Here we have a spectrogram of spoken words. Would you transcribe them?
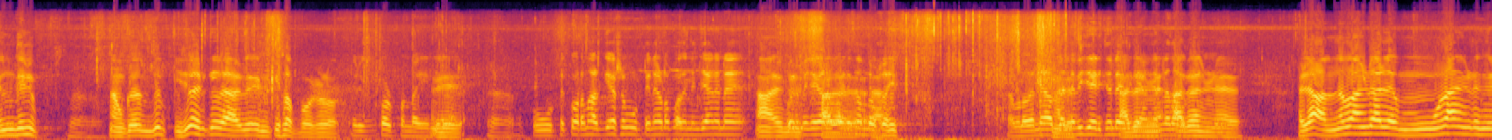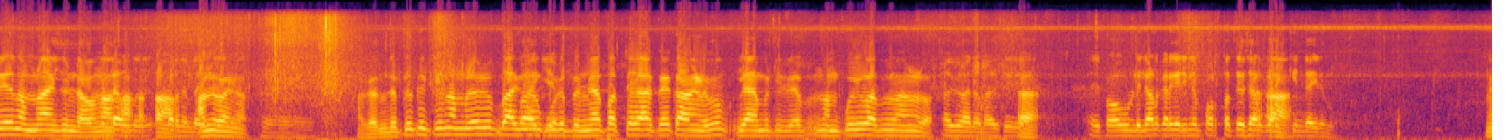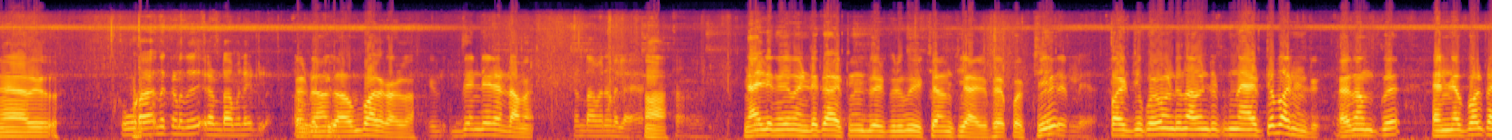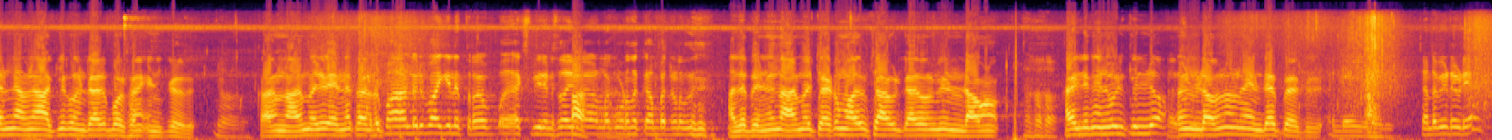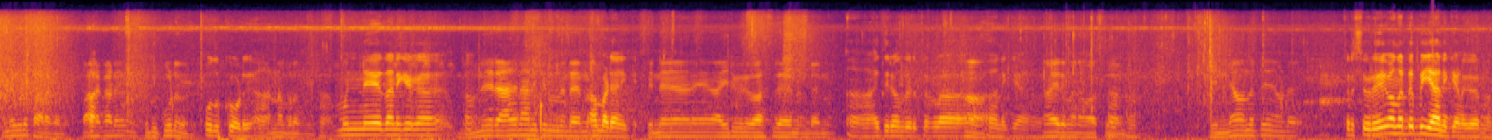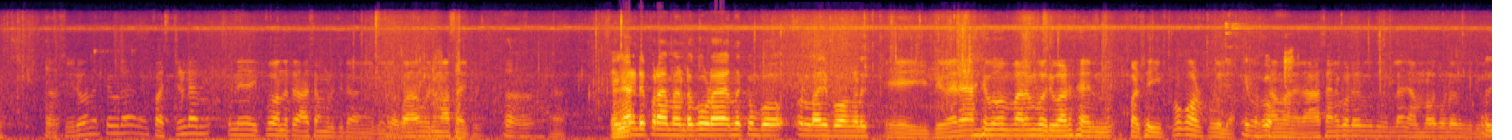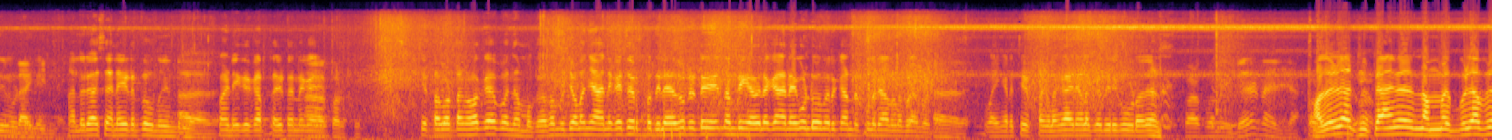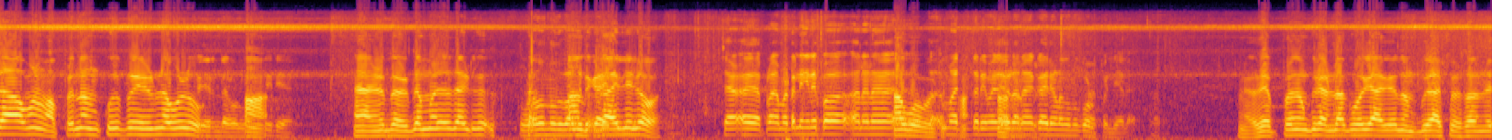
എന്തിനും. നമുക്ക് ഇതുവരെയ്ക്ക് എനിക്ക് സപ്പോർട്ടുള്ളൂ കുറേ നാൾക്ക് ശേഷം അവിടെ പതിനഞ്ചാനെ സന്തോഷമായി നമ്മൾ തന്നെ വിചാരിച്ചിട്ടുണ്ടായിരുന്നു അല്ല അന്ന് പറഞ്ഞാൽ മൂന്നാണെങ്കിലും നമ്മളാണെങ്കിൽ ഉണ്ടാവുന്ന അന്ന് വേണ്ട അതെന്തൊക്കെ കിട്ടി നമ്മളൊരു ഭാഗ്യം പിന്നെ പത്തൊരാൾക്ക് കാണുന്നതും ചെയ്യാൻ പറ്റില്ല. നമുക്കൊരു അഭിമാനമല്ലോ ആ. ഇപ്പൊ ഉള്ളിലെ ആൾക്കാരെ കഴിഞ്ഞാൽ പുറത്ത് അത്യാവശ്യം ആൾക്കാരൊക്കെ ഉണ്ടായിരുന്നു ഞാൻ ഒരു കൂടെ നിൽക്കണത് രണ്ടാമനായിട്ടുള്ള രണ്ടാമതാവും രണ്ടാമൻ. രണ്ടാമനാണല്ലേ? ഞാൻ എന്റെ കാര്യത്തിന് ഇതൊരു വീഴ്ച കുറച്ച് പഠിച്ചു അവന്റെ അടുത്ത് നേരത്തെ പറഞ്ഞിട്ടുണ്ട്. അത് നമുക്ക് എന്നെപ്പോൾ തന്നെ അവനെ ആക്കി കൊണ്ടുവരാൻ ബോസാണ് എനിക്കുള്ളത്. കാരണം നാളെ മുതൽ എന്നെ കണ്ട് അതിപ്പോ ഒരു ഭാഗ്യം എത്ര എക്സ്പീരിയൻസ് കൂടെ നിൽക്കാൻ പറ്റണത്. അതെ പിന്നെ നാളെ മുതൽ ചേട്ടൻ മാറി ചായ കുടിക്കാതെ കൊണ്ട് ഉണ്ടാവണം. അതിലേക്ക് എന്നെ വിളിക്കില്ലോ ഉണ്ടാവണം എന്റെ അഭിപ്രായത്തിൽ. എന്റെ ചേട്ടന്റെ വീട് എവിടെയാ? പുതുക്കോട് പുതുക്കോട്. മുന്നേ തനിക്കൊക്കെ ഇന്ന് രാജനാനിക്ക് അമ്പാടി ആനയ്ക്ക് പിന്നെ ഞാൻ അയിരൂര് വാസുദേവനുണ്ടായിരുന്നു. ആ തിരുവനന്തപുരത്തുള്ള ആനയ്ക്ക് ആ. ആയിരമന വാസുദേവൻ. പിന്നെ വന്നിട്ട് നമ്മുടെ തൃശ്ശൂര് വന്നിട്ട് ബിരിയാണിക്കാണ് കാരണം തൃശ്ശൂർ വന്നിട്ട് ഇവിടെ ഫസ്റ്റ് ഉണ്ടായിരുന്നു. പിന്നെ ഇപ്പോൾ വന്നിട്ട് ആശാൻ വിളിച്ചിട്ട് അങ്ങനെ ആ. ഒരു മാസമായിട്ട്. എങ്ങനെയുണ്ട് പ്രാമേണ്ട കൂടെ നിൽക്കുമ്പോ ഉള്ള അനുഭവങ്ങൾ ഏയ് ഇതുവരെ അനുഭവം പറയുമ്പോൾ ഒരുപാടായിരുന്നു. പക്ഷെ ഇപ്പൊ കുഴപ്പമില്ല. ആശാനെ കൂടെ ഒരു ബുദ്ധിമുട്ടില്ല നമ്മളെ കൂടെ ഒരു ബുദ്ധിമുട്ടില്ല. നല്ലൊരു ആശാനായിട്ട് തോന്നുന്നുണ്ട് പണിയൊക്കെ കറക്റ്റായിട്ട് തന്നെ കുഴപ്പമില്ല. ചിട്ടവട്ടങ്ങളൊക്കെ ഇപ്പൊ നമുക്ക് സംബന്ധിച്ചോളം ഞാനൊക്കെ ചെറുപ്പത്തിലേ തൊട്ടിട്ട് നന്ദികാവിലൊക്കെ ആനയെ കൊണ്ടുവന്നിട്ട് കണ്ടിട്ടുള്ള ഒരാളാണ് പ്രാമേട്ട ഭയങ്കര ചിട്ടകളും കാര്യങ്ങളൊക്കെ ഇതിൽ കൂടുതലാണ്. അതല്ല ചിട്ടാൻ നമ്മളെപ്പോഴും അവരാവണം അപ്പം നമുക്കൊരു പേരുണ്ടാവുള്ളൂ. വെറുതെ കാര്യമില്ലല്ലോ ഇപ്പൊ അങ്ങനെ മാറ്റി തെറിയ കാര്യങ്ങളൊന്നും കുഴപ്പമില്ല നമുക്ക് രണ്ടാം കോഴി ആകെ നമുക്ക് ആശ്വാസം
